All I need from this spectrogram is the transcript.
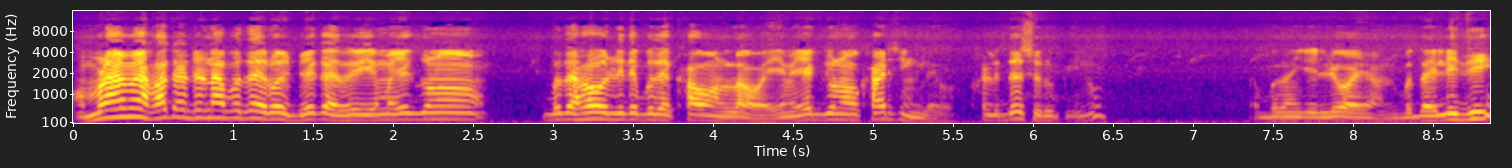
હમણાં અમે સાત આઠ જણા બધા રોજ ભેગા થઈ એમાં એક જણો બધા હવે રીતે બધા ખાવાનું લાવે. એમાં એક જણો ખારસિંગ લેવો. ખાલી દસ રૂપિયાનું. બધા કે લ્યો આવ્યા બધા લીધી.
